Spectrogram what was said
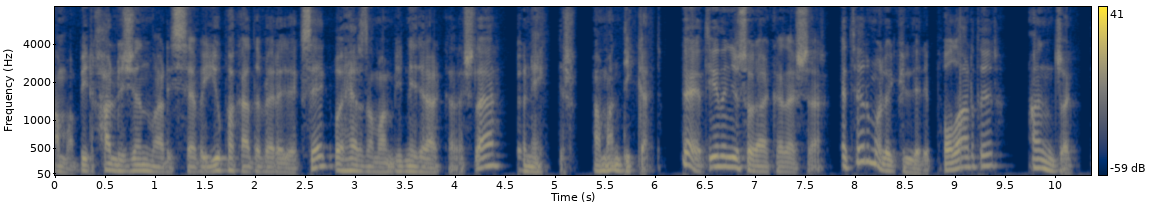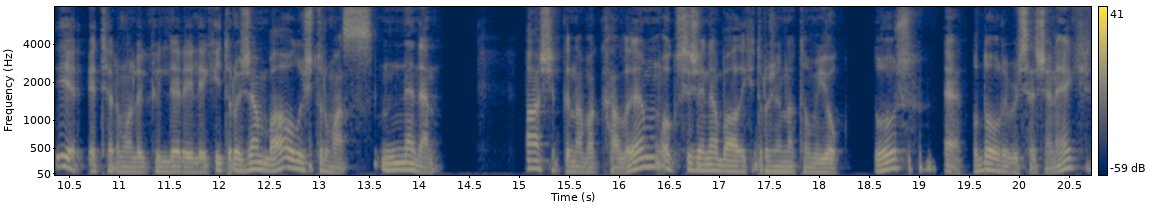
Ama bir halojen var ise ve yupak adı vereceksek o her zaman bir nedir arkadaşlar? Örnektir. Aman dikkat. Evet yedinci soru arkadaşlar. Eter molekülleri polardır ancak diğer eter molekülleriyle hidrojen bağı oluşturmaz. Neden? A şıkkına bakalım. Oksijene bağlı hidrojen atomu yok Dur. Evet bu doğru bir seçenek.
